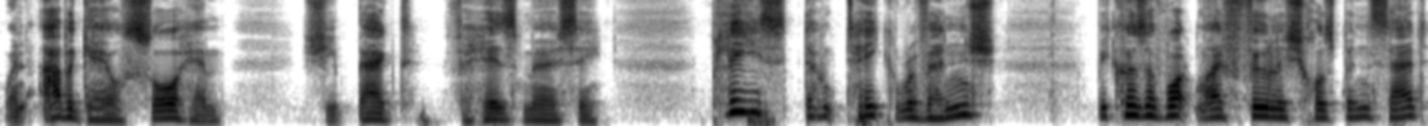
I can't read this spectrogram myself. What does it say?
When Abigail saw him, she begged for his mercy. Please don't take revenge because of what my foolish husband said,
